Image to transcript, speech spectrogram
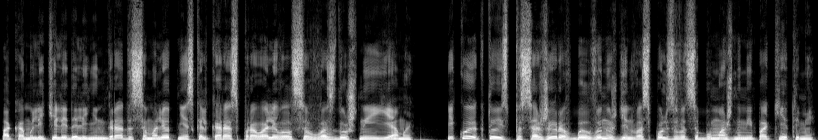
Пока мы летели до Ленинграда, самолет несколько раз проваливался в воздушные ямы, и кое-кто из пассажиров был вынужден воспользоваться бумажными пакетами.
